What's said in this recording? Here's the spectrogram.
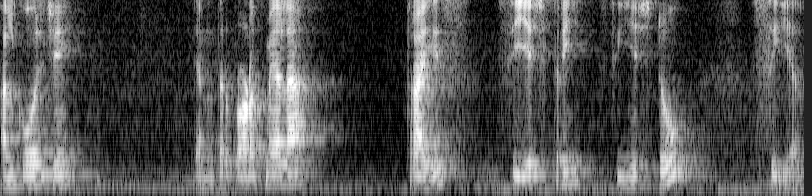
अल्कोहोलचे त्यानंतर प्रॉडक्ट मिळाला thrice C H three C H two C L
